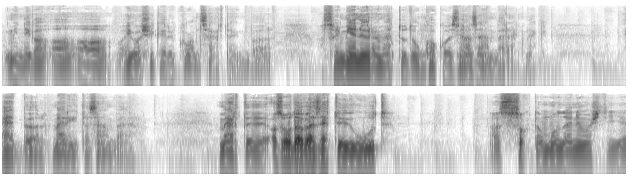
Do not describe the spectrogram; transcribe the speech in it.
mindig a, a, a, a jól sikerült koncertekből. Az, hogy milyen örömet tudunk okozni az embereknek. Ebből merít az ember. Mert az oda vezető út, azt szoktam mondani most így,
